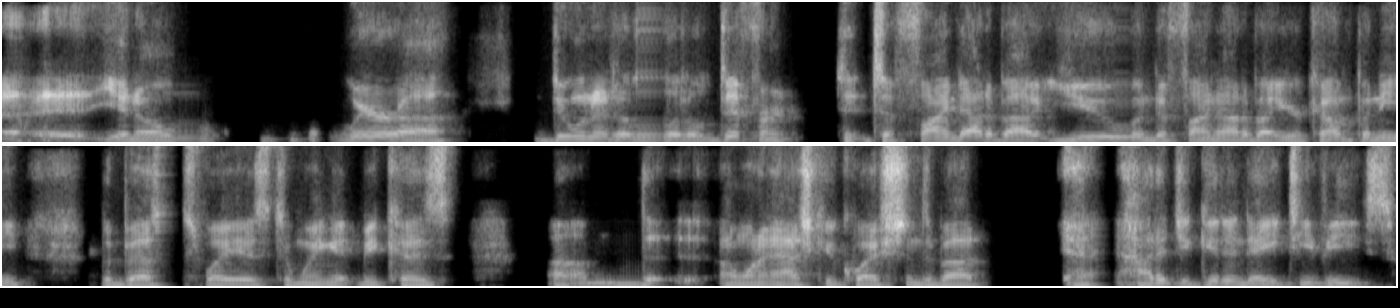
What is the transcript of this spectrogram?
uh, you know, we're uh, doing it a little different to, to find out about you and to find out about your company. The best way is to wing it because um, the, I want to ask you questions about how did you get into ATVs?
